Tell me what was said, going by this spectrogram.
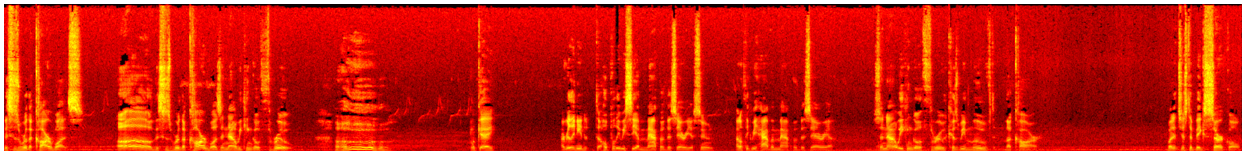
This is where the car was. Oh, this is where the car was, and now we can go through. Oh. Okay. I really need to... Hopefully we see a map of this area soon. I don't think we have a map of this area. So now we can go through because we moved the car. But it's just a big circle.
